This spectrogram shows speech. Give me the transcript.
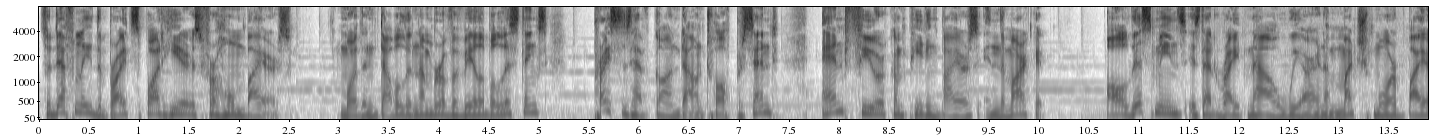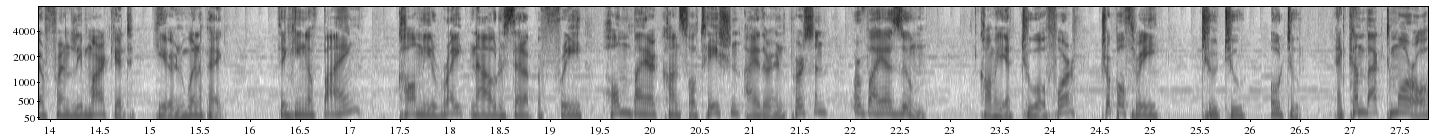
So definitely the bright spot here is for home buyers. More than double the number of available listings, prices have gone down 12%, and fewer competing buyers in the market. All this means is that right now we are in a much more buyer friendly market here in Winnipeg. Thinking of buying? Call me right now to set up a free home buyer consultation either in person or via Zoom. Call me at 204 333 2202. And come back tomorrow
